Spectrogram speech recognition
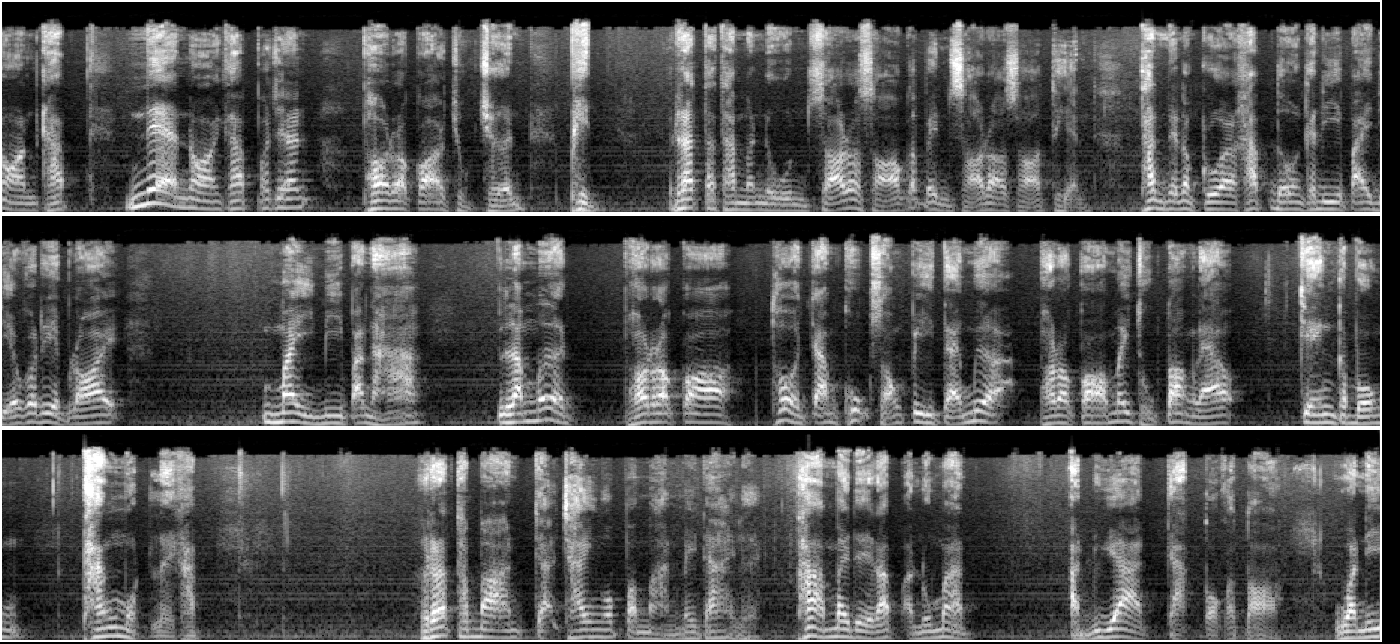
นอนครับ แน่นอนครับ เพราะฉะนั้นพรกฉุกเฉินผิดรัฐธรรมนูญ สรสก็เป็นสรสเถื่อน ท่านไม่ต้องกลัวครับ โดนคดีไปเดี๋ยวก็เรียบร้อย ไม่มีปัญหาละเมิดพรกโทษจำคุกสองปี แต่เมื่อพรกไม่ถูกต้องแล้ว เจงกระบงทั้งหมดเลยครับ รัฐบาลจะใช้งบประมาณไม่ได้เลย ถ้าไม่ได้รับอนุมัติ อนุญาตจากกกต วันนี้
